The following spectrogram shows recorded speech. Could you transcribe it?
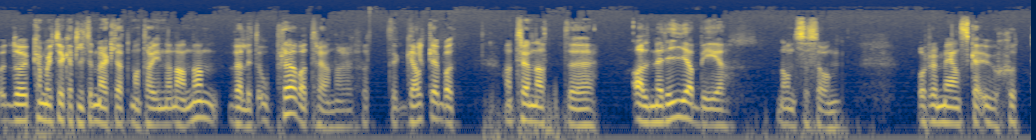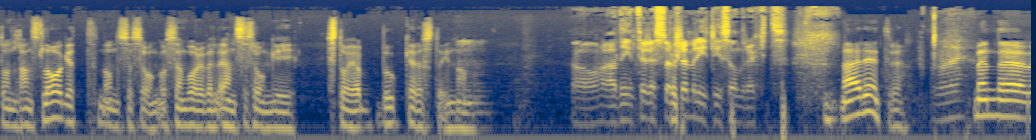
och då kan man ju tycka att det är lite märkligt att man tar in en annan väldigt oprövad tränare. För att Galka bara, han tränat eh, Almeria B någon säsong och rumänska U17-landslaget någon säsong och sen var det väl en säsong i Stoja Bukarest innan. Mm. Ja, det är inte den största meritlistan direkt. Nej, det är inte det. Nej. Men, eh,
